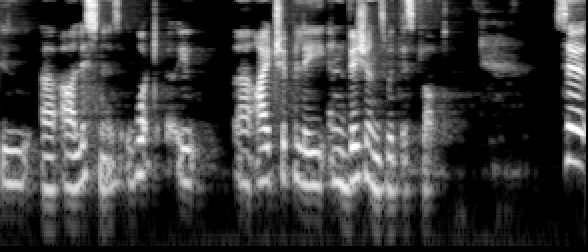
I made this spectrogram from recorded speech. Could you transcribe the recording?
to uh, our listeners what uh, IAAAE envisions with this plot? So,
